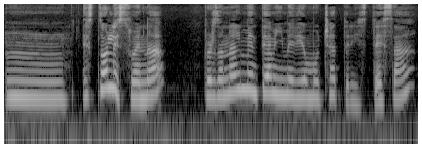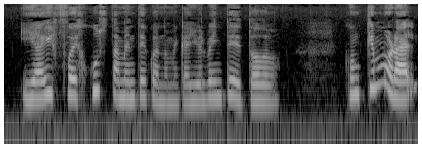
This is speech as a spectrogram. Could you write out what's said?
mm, ¿esto le suena? Personalmente a mí me dio mucha tristeza y ahí fue justamente cuando me cayó el 20 de todo. ¿Con qué moral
